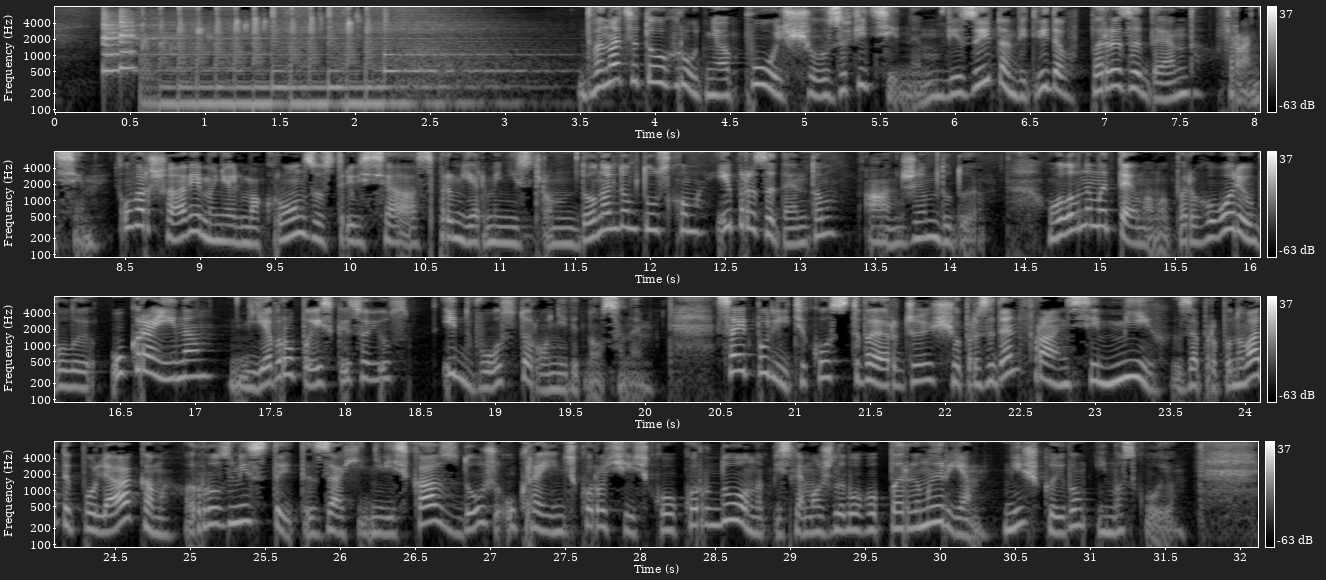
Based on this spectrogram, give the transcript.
12 грудня Польщу з офіційним візитом відвідав президент Франції. У Варшаві Менюель Макрон зустрівся з прем'єр-міністром Дональдом Туском і президентом Анджеєм Дудою. Головними темами переговорів були Україна, Європейський Союз і двосторонні відносини. Сайт Політіко стверджує, що президент Франції міг запропонувати полякам розмістити західні війська вздовж українсько-російського кордону після можливого перемир'я між Києвом і Москвою.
